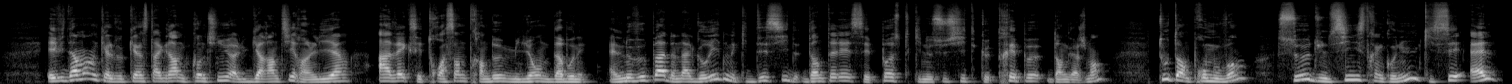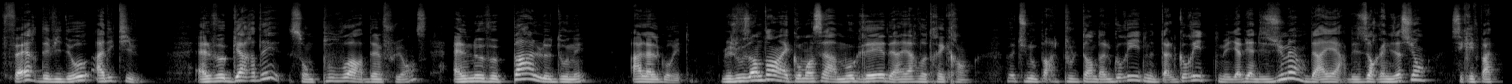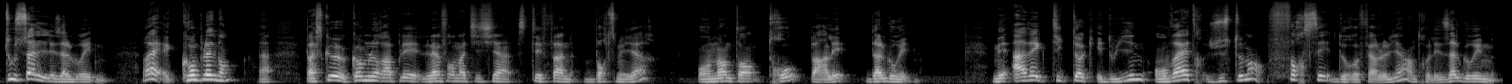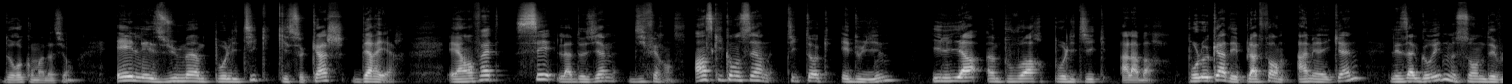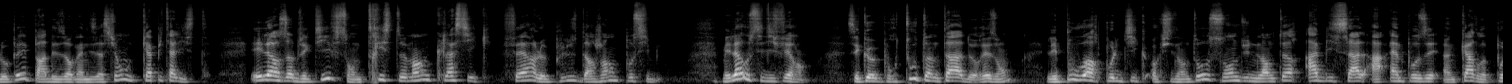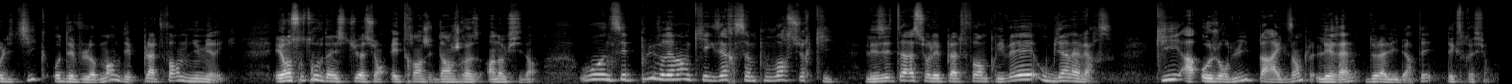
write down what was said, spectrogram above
Évidemment qu'elle veut qu'Instagram continue à lui garantir un lien avec ses 332 millions d'abonnés. Elle ne veut pas d'un algorithme qui décide d'enterrer ses posts qui ne suscitent que très peu d'engagement, tout en promouvant ceux d'une sinistre inconnue qui sait, elle, faire des vidéos addictives. Elle veut garder son pouvoir d'influence, elle ne veut pas le donner à l'algorithme. Mais je vous entends hein, commencer à maugréer derrière votre écran. Euh, tu nous parles tout le temps d'algorithmes, d'algorithmes, mais il y a bien des humains derrière, des organisations. S'écrivent pas tout seuls les algorithmes. Ouais, complètement. Hein. Parce que, comme le rappelait l'informaticien Stéphane Bortsmeyer, on entend trop parler d'algorithmes. Mais avec TikTok et Douyin, on va être justement forcé de refaire le lien entre les algorithmes de recommandation et les humains politiques qui se cachent derrière. Et en fait, c'est la deuxième différence. En ce qui concerne TikTok et Douyin, il y a un pouvoir politique à la barre. Pour le cas des plateformes américaines, les algorithmes sont développés par des organisations capitalistes. Et leurs objectifs sont tristement classiques, faire le plus d'argent possible. Mais là où c'est différent, c'est que pour tout un tas de raisons, les pouvoirs politiques occidentaux sont d'une lenteur abyssale à imposer un cadre politique au développement des plateformes numériques. Et on se retrouve dans une situation étrange et dangereuse en Occident, où on ne sait plus vraiment qui exerce un pouvoir sur qui. Les États sur les plateformes privées ou bien l'inverse. Qui a aujourd'hui, par exemple, les rênes de la liberté d'expression.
